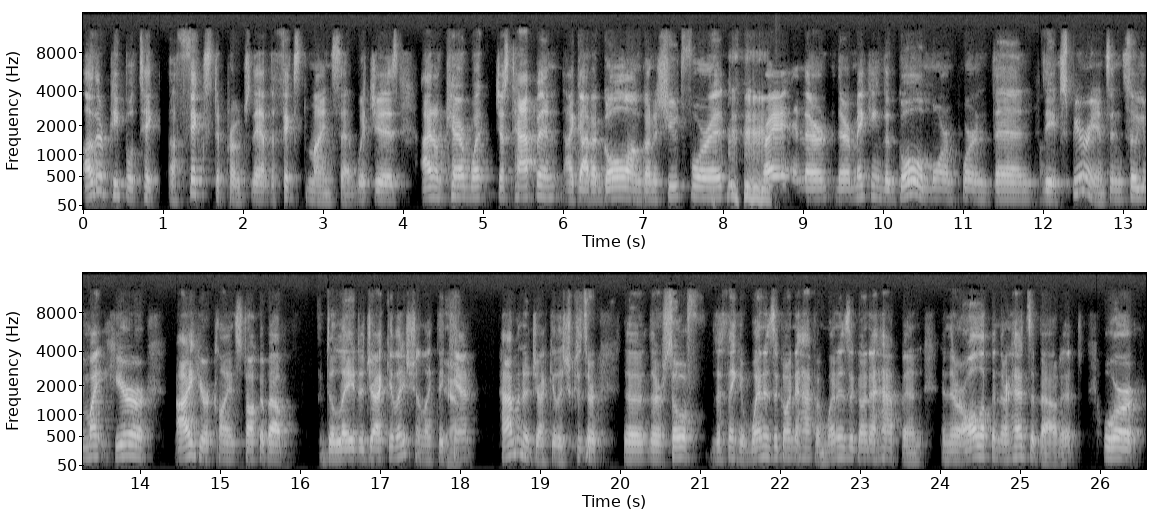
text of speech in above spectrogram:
Other people take a fixed approach. They have the fixed mindset, which is I don't care what just happened. I got a goal, I'm going to shoot for it, right? And they're they're making the goal more important than the experience. And so you might hear I hear clients talk about delayed ejaculation like they yeah. can't have an ejaculation because they're, they're they're so they're thinking when is it going to happen? When is it going to happen? And they're all up in their heads about it. Or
